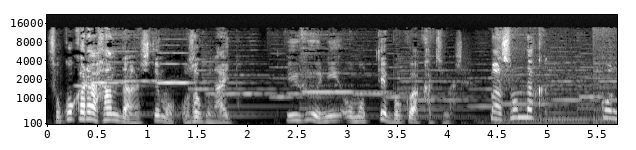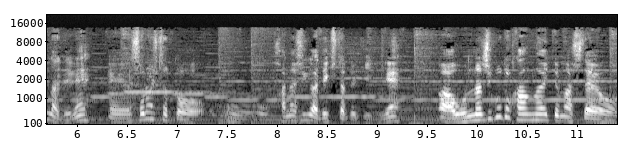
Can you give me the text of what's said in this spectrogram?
そこから判断しても遅くないというふうに思って僕は書きました。まあそんなこんなでね、えー、その人と話ができた時にね、あ、同じこと考えてましたよ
